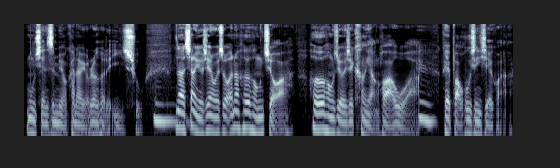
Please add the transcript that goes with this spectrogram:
目前是没有看到有任何的益处。嗯那像有些人会说，啊、那喝红酒啊，喝红酒有一些抗氧化物啊，嗯，可以保护心血管啊。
